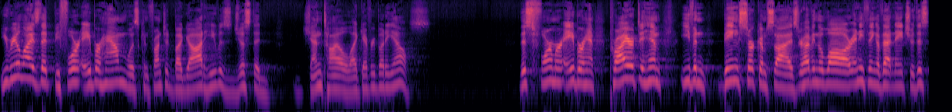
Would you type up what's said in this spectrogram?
You realize that before Abraham was confronted by God, he was just a Gentile like everybody else. This former Abraham, prior to him even being circumcised or having the law or anything of that nature, this,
